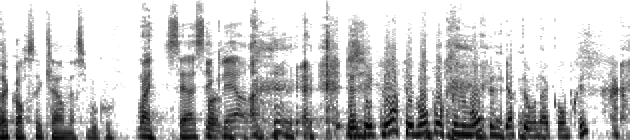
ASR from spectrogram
D'accord, c'est clair, merci beaucoup. Ouais, c'est assez clair. c'est clair, c'est bon pour tout le monde, j'espère qu'on a compris.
